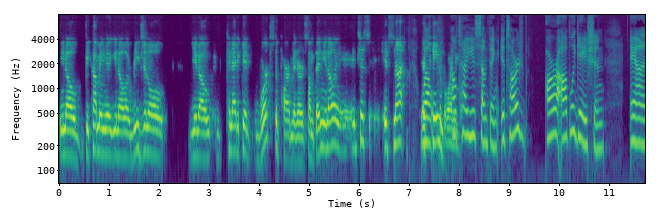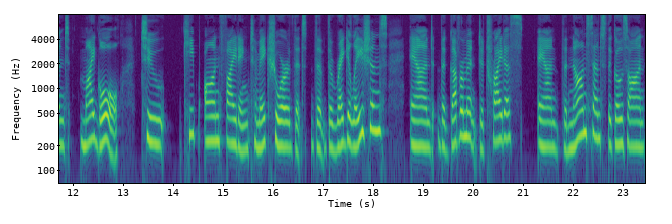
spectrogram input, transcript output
you know, becoming a, you know, a regional, you know, Connecticut works department or something, you know, it, it just, it's not well, attainable anymore. I'll tell you something. It's our, our obligation and my goal to keep on fighting to make sure that the, the regulations and the government detritus and the nonsense that goes on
